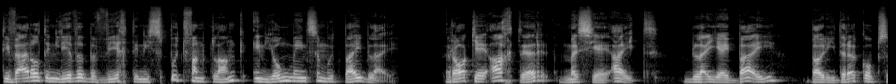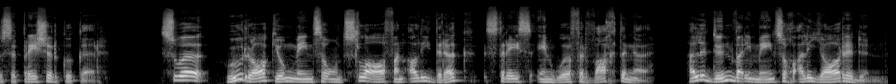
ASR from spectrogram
Die wêreld en lewe beweeg teen die spoed van klank en jong mense moet bybly. Raak jy agter, mis jy uit. Bly jy by, bou die druk op soos 'n pressure cooker. So, hoe raak jong mense ontslae van al die druk, stres en hoë verwagtinge? Hulle doen wat die mense al die jare doen.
